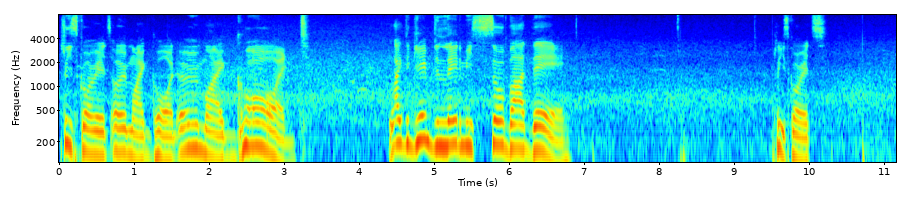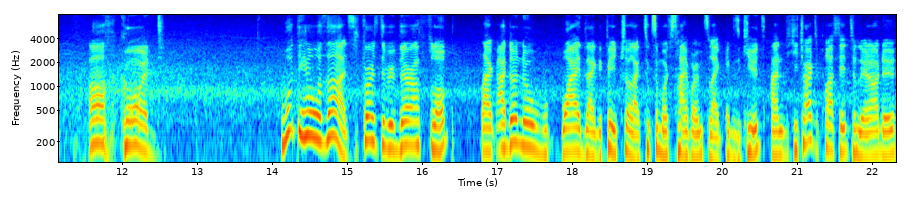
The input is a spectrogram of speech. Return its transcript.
Please score it. Oh my god. Oh my god. Like the game delayed me so bad there. Please score it. Oh god. What the hell was that? First the Rivera flop. Like, I don't know why, like, the picture, like, took so much time for him to, like, execute. And he tried to pass it to Leonardo.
